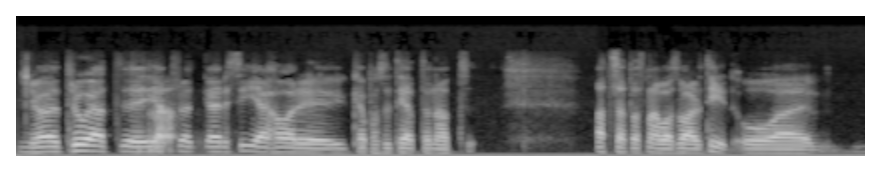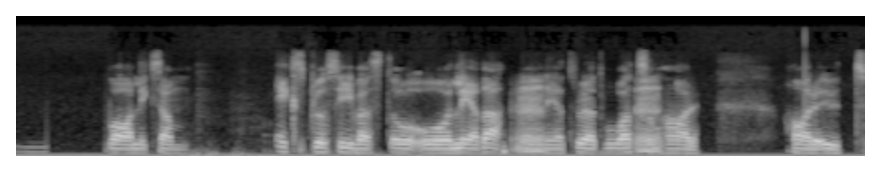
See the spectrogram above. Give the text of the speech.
jag tror att, eh, jag tror att Garcia har eh, kapaciteten att, att sätta snabbast varvtid och vara liksom explosivast och, och leda. Mm. Men jag tror att Watson mm. har, har ut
